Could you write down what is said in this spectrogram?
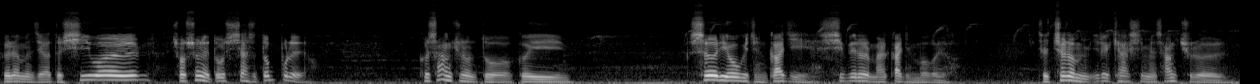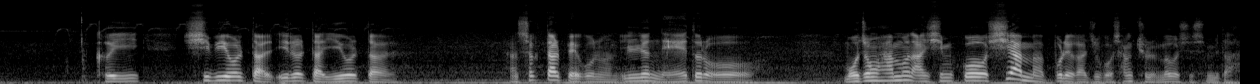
그러면 제가 또 10월 초순에 또 씨앗을 또 뿌려요. 그 상추는 또 거의 설이 오기 전까지 11월 말까지 먹어요. 저처럼 이렇게 하시면 상추를 거의 12월 달, 1월 달, 2월 달, 한 석 달 빼고는 1년 내도록 모종 한 번 안 심고 씨앗만 뿌려가지고 상추를 먹을 수 있습니다.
